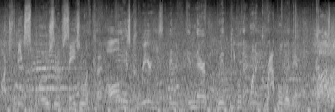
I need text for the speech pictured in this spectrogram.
Watch for the explosion of Sage Northcutt. All his career, he's been in there with people that want to grapple with him. Cosmo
